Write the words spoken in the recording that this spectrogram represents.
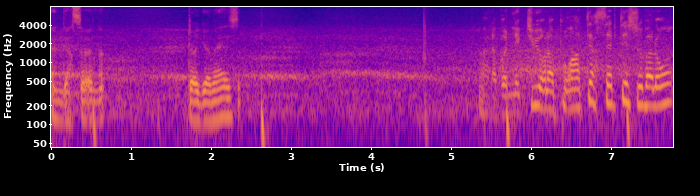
Anderson. Joe Gomez. Bonne lecture là pour intercepter ce ballon.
